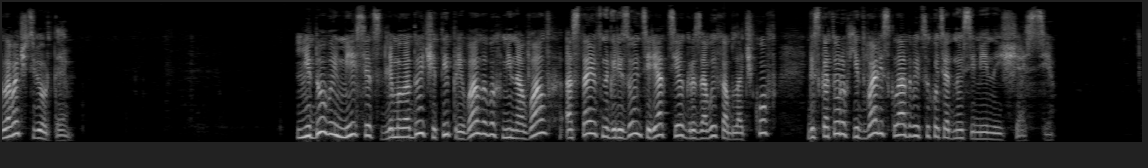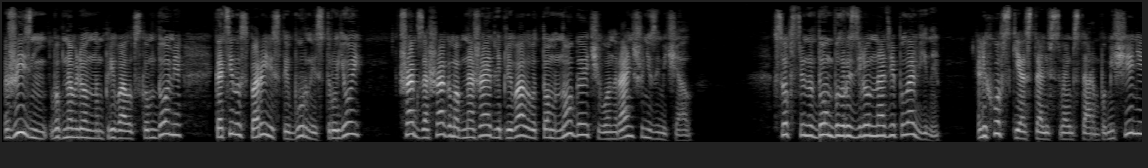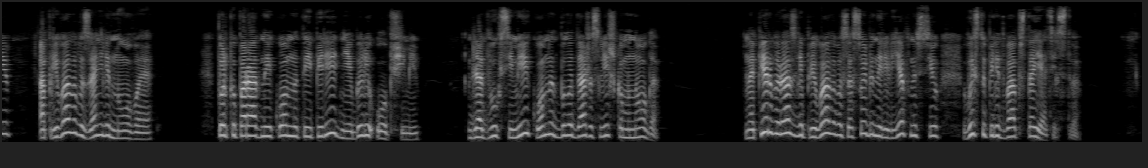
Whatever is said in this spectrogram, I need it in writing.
Глава четвертая. Медовый месяц для молодой четы Приваловых миновал, оставив на горизонте ряд тех грозовых облачков, без которых едва ли складывается хоть одно семейное счастье. Жизнь в обновленном Приваловском доме катилась порывистой бурной струей, шаг за шагом обнажая для Привалова то многое, чего он раньше не замечал. Собственно, дом был разделен на две половины. Лиховские остались в своем старом помещении, а Приваловы заняли новое. Только парадные комнаты и передние были общими. Для двух семей комнат было даже слишком много. На первый раз для Привалова с особенной рельефностью выступили два обстоятельства.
